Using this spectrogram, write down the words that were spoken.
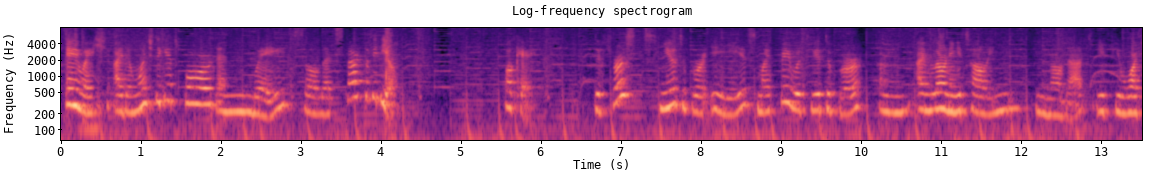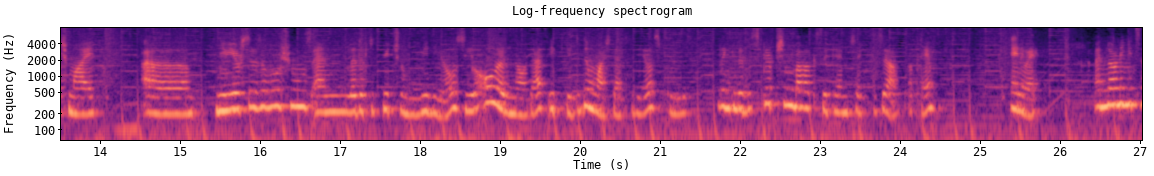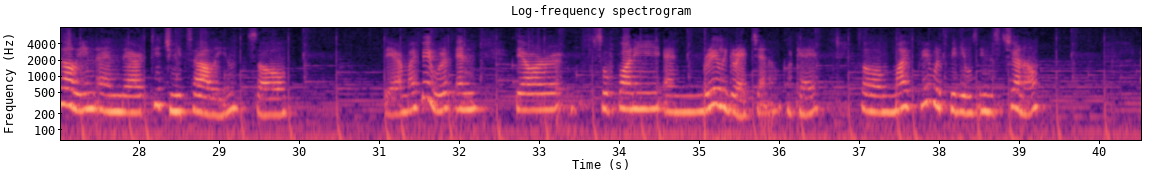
Anyway, I don't want you to get bored and wait. So let's start the video. Okay, the first YouTuber is my favorite YouTuber. I mean, I'm learning Italian, you know that. If you watch my New Year's resolutions and Let of the Future videos. You already know that. If you didn't watch that videos, please link in the description box. You can check this out. Okay. Anyway, I'm learning Italian and they are teaching Italian, so they are my favorite and they are so funny and really great channel. Okay. So my favorite videos in this channel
